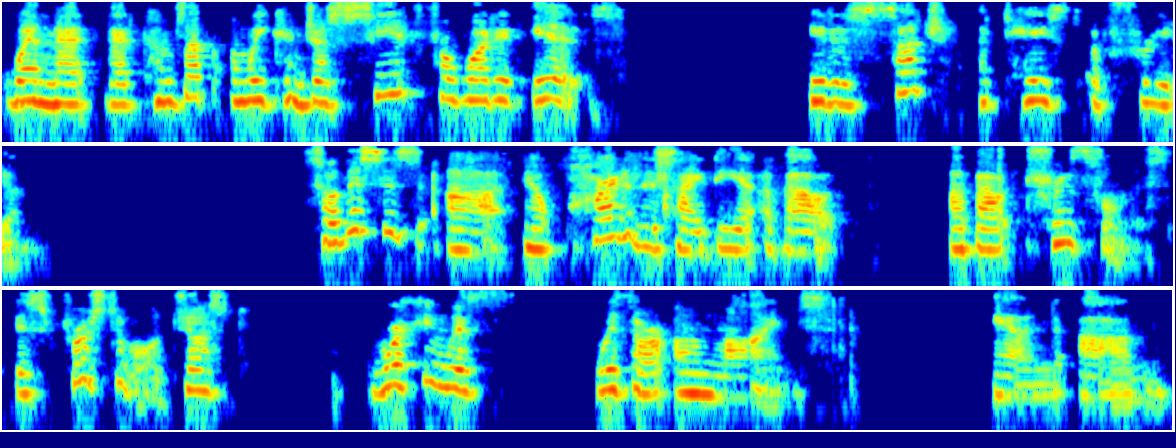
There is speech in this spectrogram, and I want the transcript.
when that that comes up and we can just see it for what it is, it is such a taste of freedom. So this is, uh, you know, part of this idea about about truthfulness is first of all just working with with our own minds. And um,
